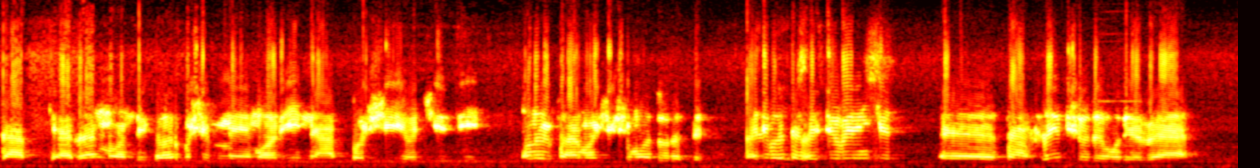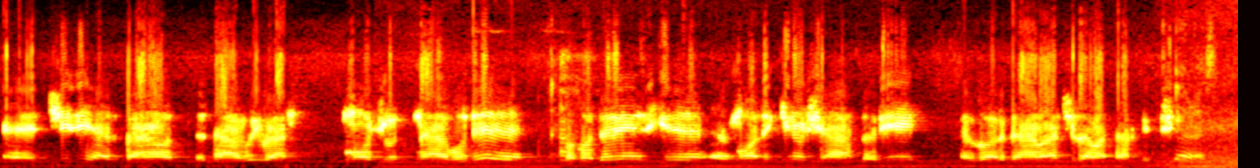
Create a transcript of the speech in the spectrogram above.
ثبت کردن ماندگار باشه معماری نقاشی یا چیزی اون رو فرمایش شما درسته ولی با توجه به اینکه تخریب شده بوده و چیزی از بنات تقریبا موجود نبوده به خاطر این دیگه مالکین و شهرداری وارد عمل شده و تخریب شده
